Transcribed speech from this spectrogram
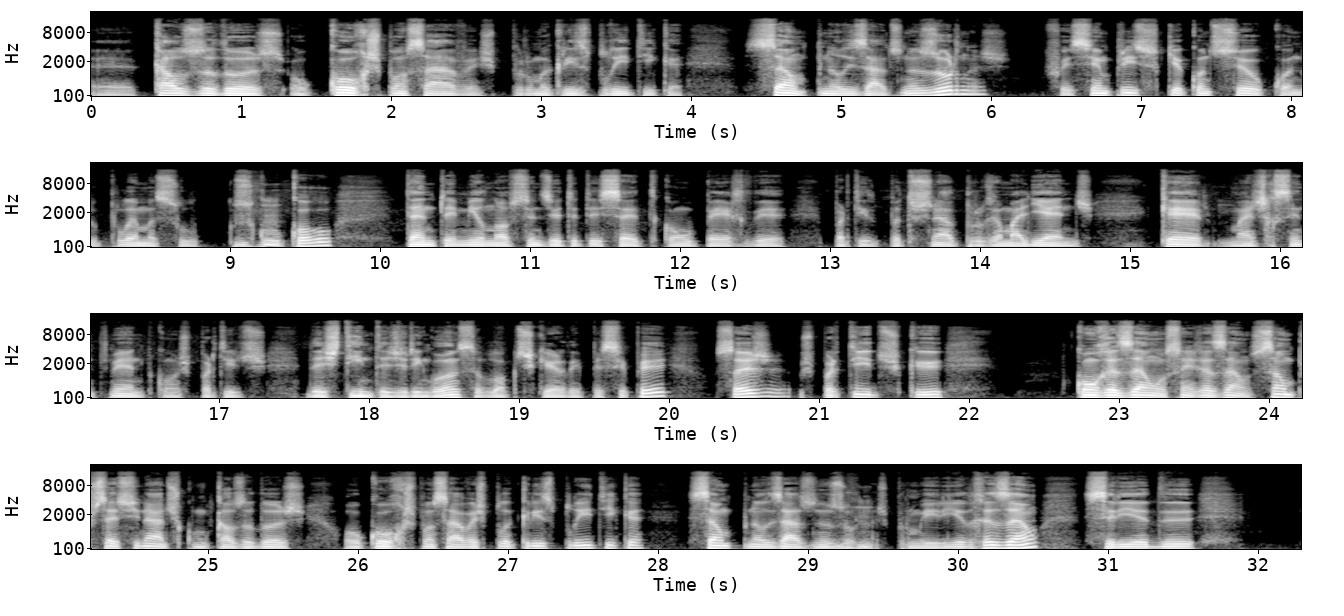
uh, causadores ou corresponsáveis por uma crise política são penalizados nas urnas. Foi sempre isso que aconteceu quando o problema se, uhum. se colocou, tanto em 1987 com o PRD, partido patrocinado por Ramalhianes, quer mais recentemente com os partidos da extinta Geringonça, Bloco de Esquerda e PCP, ou seja, os partidos que, com razão ou sem razão, são percepcionados como causadores ou corresponsáveis pela crise política, são penalizados nas uhum. urnas. Uhum. Por maioria de razão, seria de.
